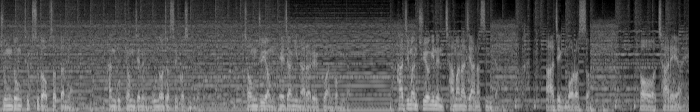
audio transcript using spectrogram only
중동 특수가 없었다면 한국 경제는 무너졌을 것입니다. 정주영 회장이 나라를 구한 겁니다. 하지만 주영이는 자만하지 않았습니다. 아직 멀었어. 더 잘해야 해.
